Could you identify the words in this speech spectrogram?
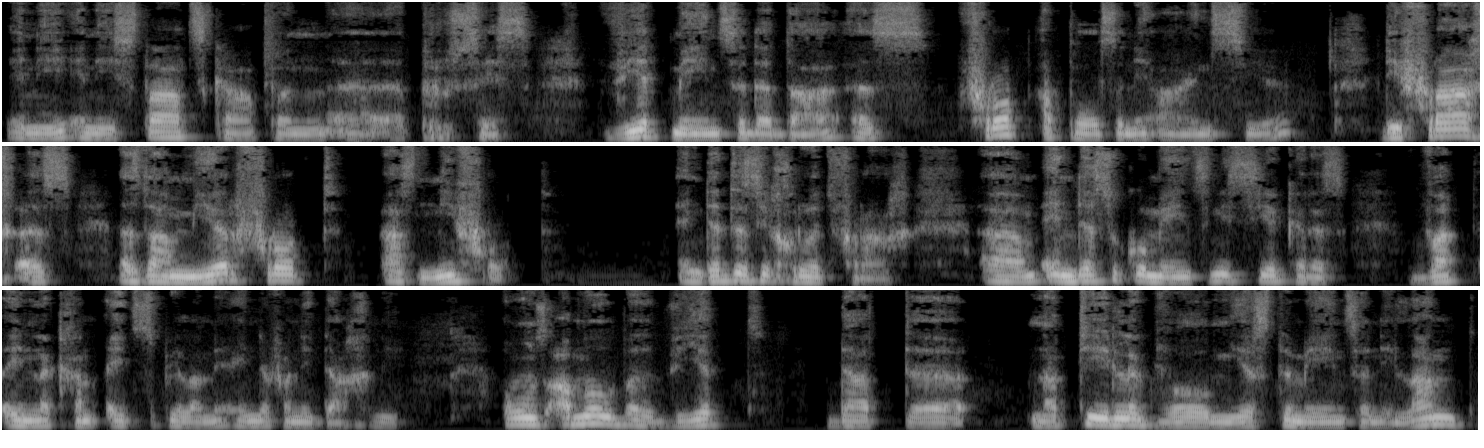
in die in die staatskaping uh, proses weet mense dat daar is vrotappels in die ANC. Die vraag is is daar meer vrot as nie vrot? En dit is die groot vraag. Ehm um, en dis hoekom mense nie seker is wat eintlik gaan uitspeel aan die einde van die dag nie. Ons almal weet dat uh, natuurlik wil meeste mense in die land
